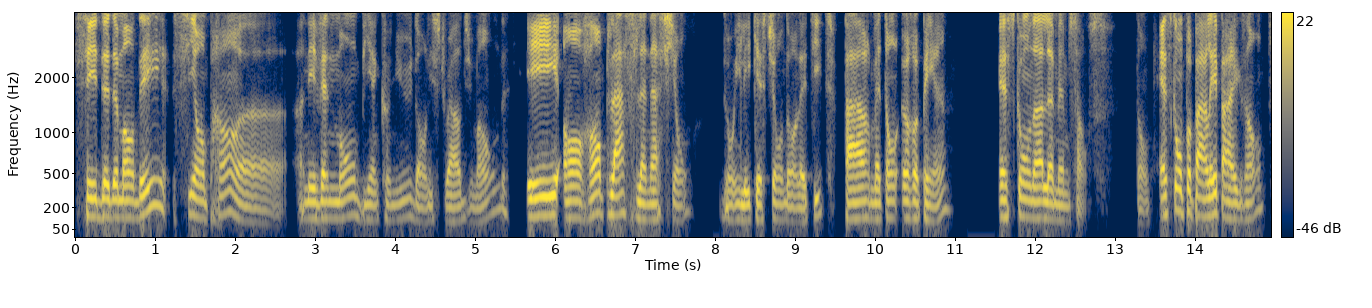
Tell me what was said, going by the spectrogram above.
c'est de demander si on prend euh, un événement bien connu dans l'histoire du monde et on remplace la nation dont il est question dans le titre par, mettons, européen, est-ce qu'on a le même sens? Donc, est-ce qu'on peut parler, par exemple,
